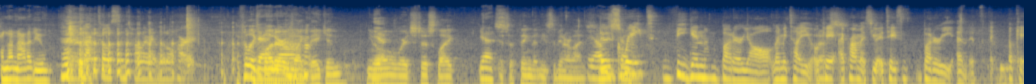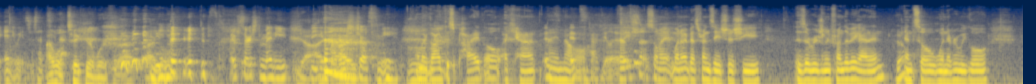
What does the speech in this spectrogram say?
I'm not mad at you. Lactose intolerant little heart. I feel like Dang, butter uh, is like bacon, you know, Yeah. where it's just like Yes. it's a thing that needs to be in our lives. Yeah, I'm There's just saying. great vegan butter, y'all. Let me tell you. Okay, That's- I promise you, it tastes buttery and it's okay. Anyways, just had to I say will that. take your word for that. I will. There is. I've searched many Yeah, vegan I- butters. I- trust me, Oh my god, this pie though, I can't. it's, I know. it's fabulous. Zaisha, so my one of my best friends, Zaisha, she is originally from the Big Island, Yeah. and so whenever we go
